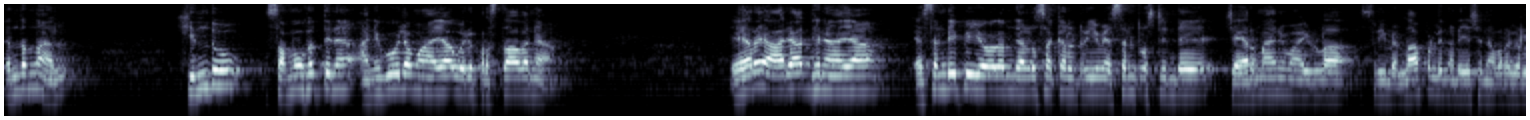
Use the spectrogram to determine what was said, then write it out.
എന്തെന്നാൽ ഹിന്ദു സമൂഹത്തിന് അനുകൂലമായ ഒരു പ്രസ്താവന ഏറെ ആരാധ്യനായ S N D P Yogam general സെക്രട്ടറിയും എസ് എൻ ട്രസ്റ്റിന്റെ ചെയർമാനുമായുള്ള ശ്രീ വെള്ളാപ്പള്ളി നടേശൻ അവറുകൾ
